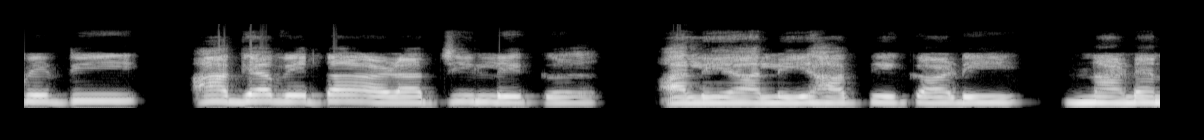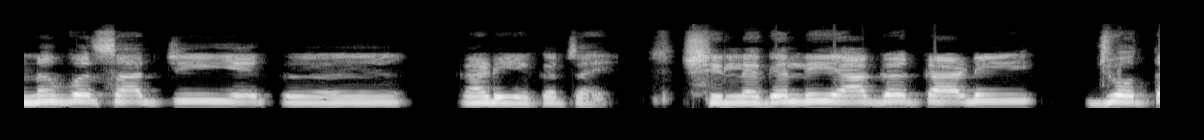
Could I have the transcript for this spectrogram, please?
पेटी आग्या वेताळाची लेक. आली आली हाती काडी नाड्यानं वसाची एक काडी एकच आहे. शिलगली आग काडी ज्योत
